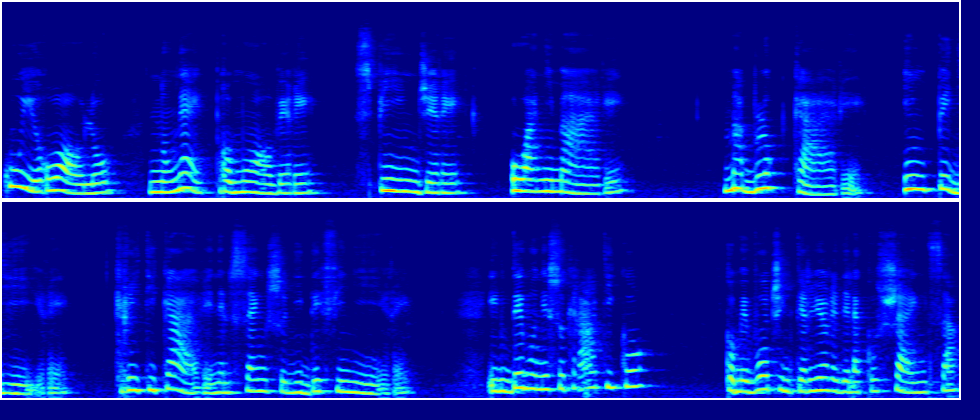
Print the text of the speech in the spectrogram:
cui ruolo non è promuovere, spingere o animare, ma bloccare, impedire, criticare nel senso di definire. Il demone socratico come voce interiore della coscienza,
